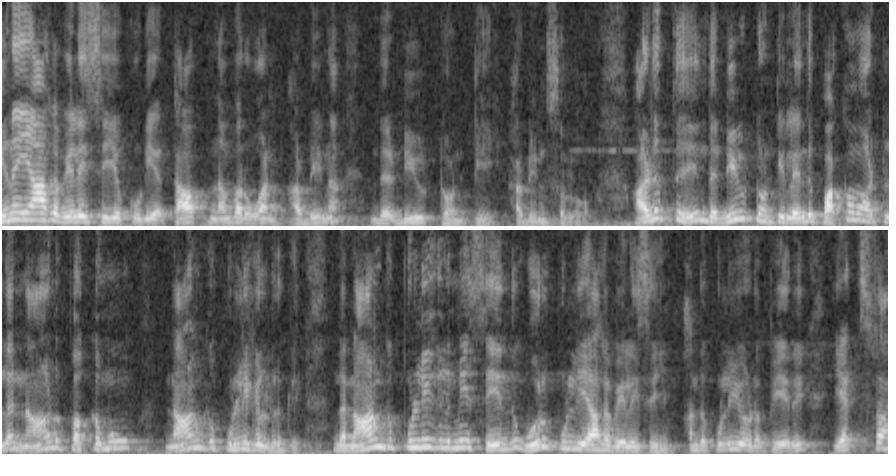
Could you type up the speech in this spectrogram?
இணையாக வேலை செய்யக்கூடிய டாப் நம்பர் ஒன் அப்படின்னா இந்த டியூ டுவெண்ட்டி அப்படின்னு சொல்லுவோம். அடுத்து இந்த டியூ டுவெண்ட்டிலேருந்து பக்கவாட்டில் நாலு பக்கமும் நான்கு புள்ளிகள் இருக்குது இந்த நான்கு புள்ளிகளுமே சேர்ந்து ஒரு புள்ளியாக வேலை செய்யும். அந்த புள்ளியோட பேர் எக்ஸ்ட்ரா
